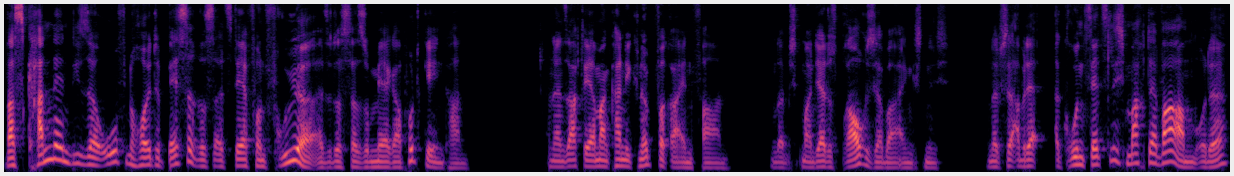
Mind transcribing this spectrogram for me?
was kann denn dieser Ofen heute Besseres als der von früher, also dass da so mehr kaputt gehen kann? Und dann sagte er, ja, man kann die Knöpfe reinfahren. Und da habe ich gemeint, ja, das brauche ich aber eigentlich nicht. Und habe ich gesagt, aber der, grundsätzlich macht er warm, oder?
